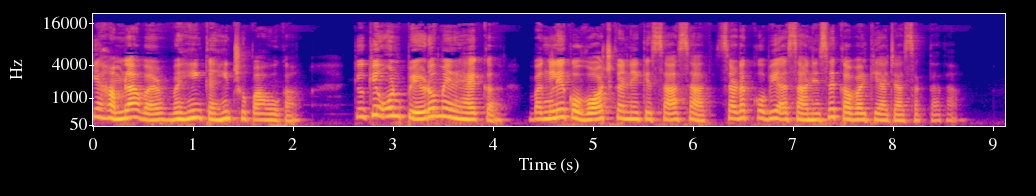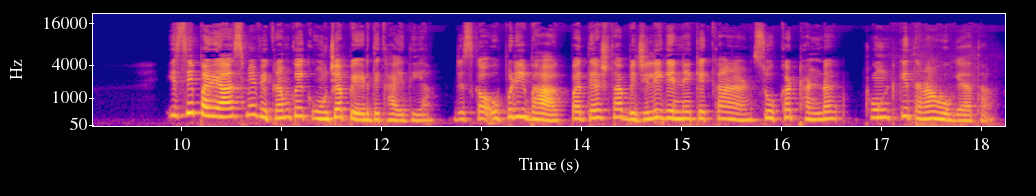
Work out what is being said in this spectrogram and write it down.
कि हमलावर वहीं कहीं छुपा होगा, क्योंकि उन पेड़ों में रहकर बंगले को वॉच करने के साथ साथ सड़क को भी आसानी से कवर किया जा सकता था। इसी प्रयास में विक्रम को एक ऊँचा पेड़ दिखाई दिया, जिसका ऊपरी भाग प्रत्यक्ष था बिजली गिरने के कारण सूखा ठंडा ठूंठ की तरह हो गया था।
